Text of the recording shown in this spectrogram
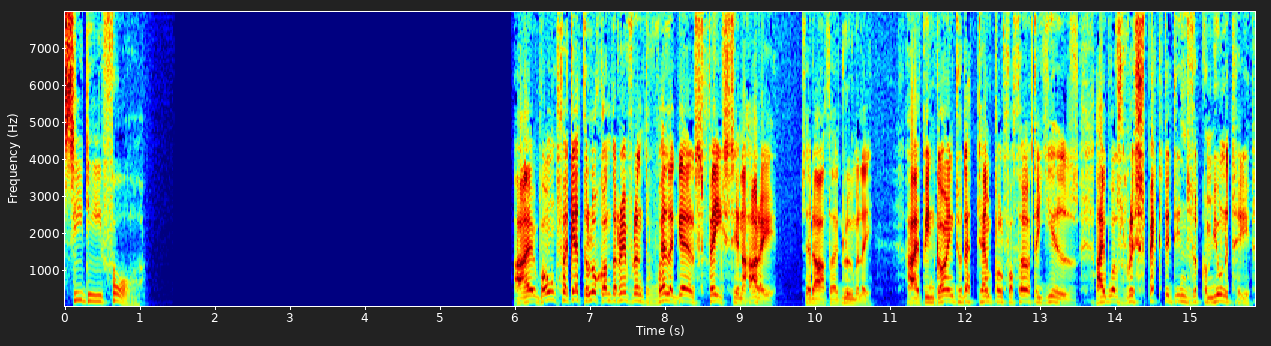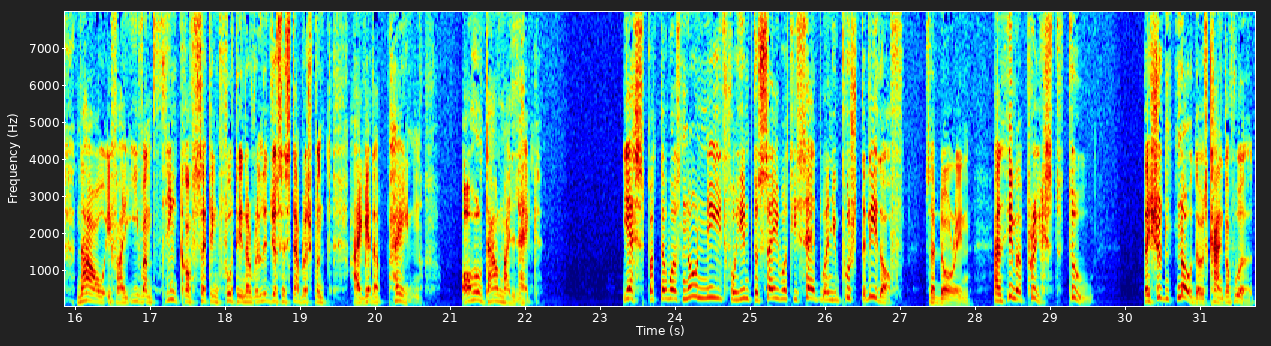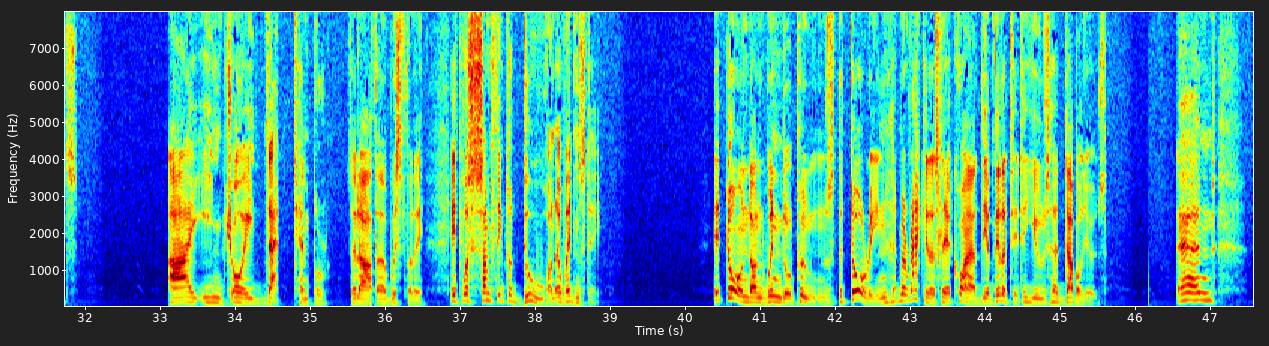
CD 4. I won't forget the look on the Reverend Welliger's face in a hurry, said Arthur gloomily. I've been going to that temple for thirty years. I was respected in the community. Now, if I even think of setting foot in a religious establishment, I get a pain all down my leg. Yes, but there was no need for him to say what he said when you pushed the lid off, said Doreen. And him a priest, too. They shouldn't know those kind of words. I enjoyed that temple, said Arthur wistfully. It was something to do on a Wednesday. It dawned on Windle Poons that Doreen had miraculously acquired the ability to use her W's. And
